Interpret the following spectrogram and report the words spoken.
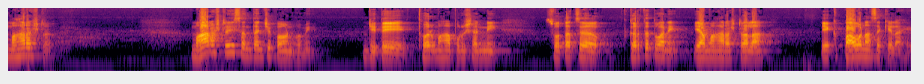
महाराष्ट्र. महाराष्ट्र ही संतांची पावनभूमी जिथे थोर महापुरुषांनी स्वतःचं कर्तृत्वाने या महाराष्ट्राला एक पावन असं केलं आहे.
